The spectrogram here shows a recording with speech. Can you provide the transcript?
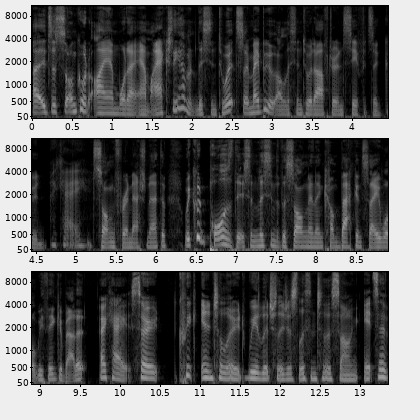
Uh, it's a song called I Am What I Am. I actually haven't listened to it, so maybe I'll listen to it after and see if it's a good Okay. song for a national anthem. We could pause this and listen to the song and then come back and say what we think about it. Okay, so quick interlude. We literally just listened to the song. It's a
